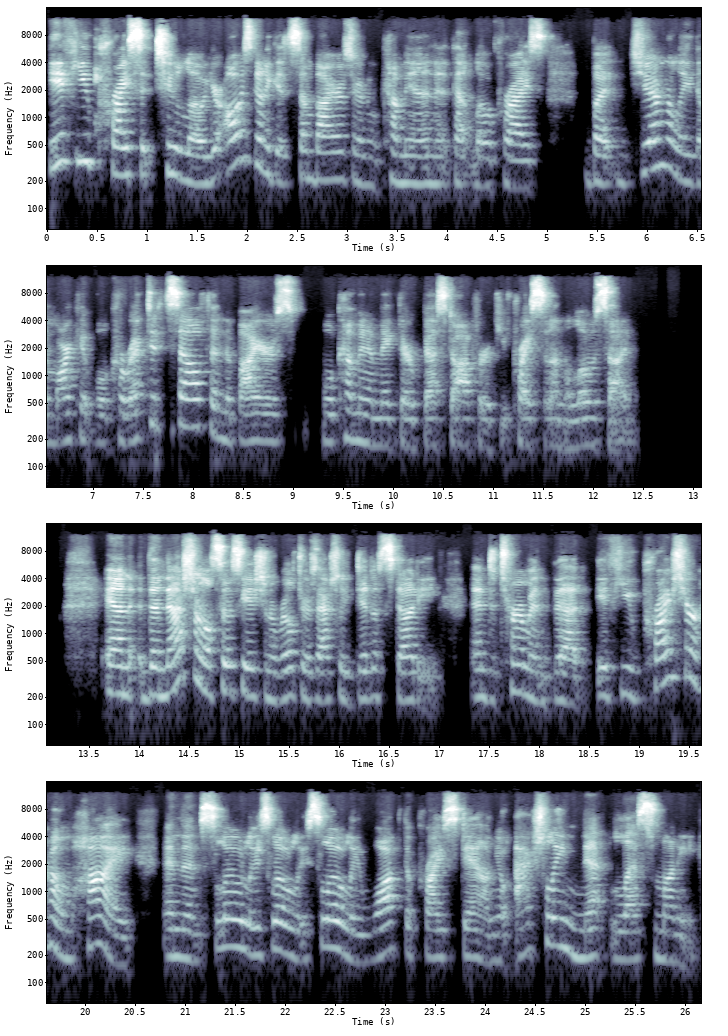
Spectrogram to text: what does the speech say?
If you price it too low, you're always going to get some buyers who are going to come in at that low price but generally the market will correct itself and the buyers will come in and make their best offer if you price it on the low side. And the National Association of Realtors actually did a study and determined that if you price your home high and then slowly, slowly, slowly walk the price down, you'll actually net less money.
